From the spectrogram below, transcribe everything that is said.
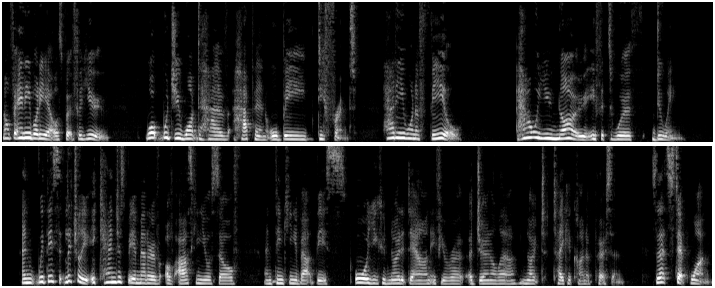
Not for anybody else, but for you. What would you want to have happen or be different? How do you want to feel? How will you know if it's worth doing? And with this, literally, it can just be a matter of, of asking yourself and thinking about this, or you could note it down if you're a, a journaler, note taker kind of person. So that's step one.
